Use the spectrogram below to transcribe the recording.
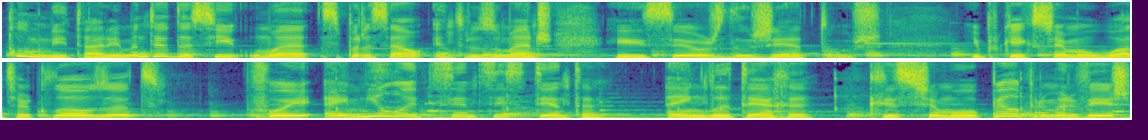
comunitária, mantendo assim uma separação entre os humanos e seus dejetos. E porquê é que se chama Water Closet? Foi em 1870 em Inglaterra, que se chamou pela primeira vez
